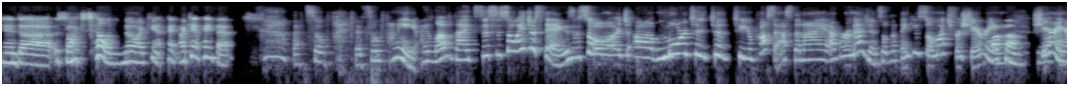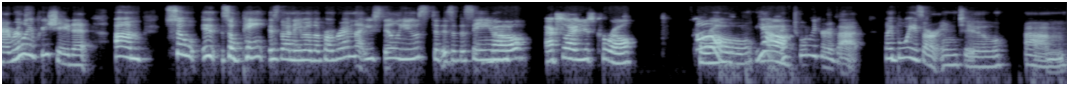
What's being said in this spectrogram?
And uh, so I have to tell them, no, I can't paint. I can't paint that. That's so funny. That's so funny. I love that. This is so interesting. This is so much uh, more to, to to your process than I ever imagined. So th- thank you so much for sharing. Welcome. Sharing. I really appreciate it. Um. So it, so paint is the name of the program that you still use. To, is it the same? No, actually, I use Corel. Corel. Oh, yeah, Yeah. I've totally heard of that. My boys are into um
